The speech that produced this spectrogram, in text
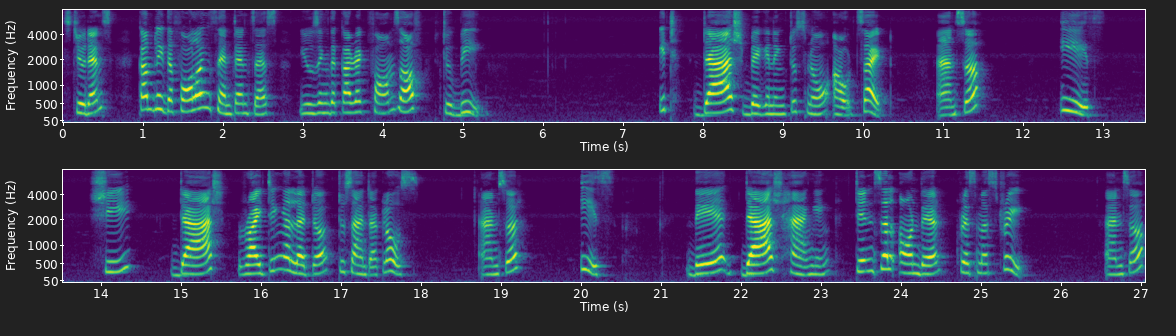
Students, complete the following sentences using the correct forms of to be. It dash beginning to snow outside. Answer is. She dash writing a letter to Santa Claus. Answer is. They dash hanging tinsel on their Christmas tree. Answer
